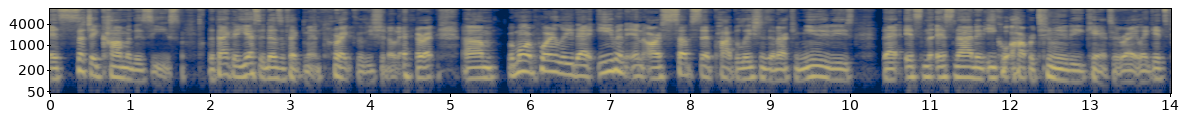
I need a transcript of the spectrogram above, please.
it's such a common disease. The fact that yes, it does affect men, right? Because you should know that, right? Um, but more importantly, that even in our subset populations in our communities, that it's it's not an equal opportunity cancer, right? Like it's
